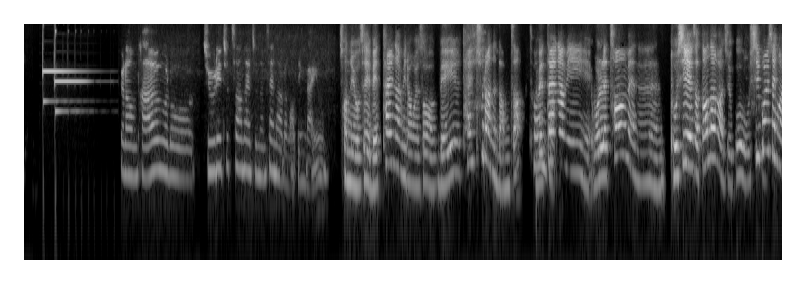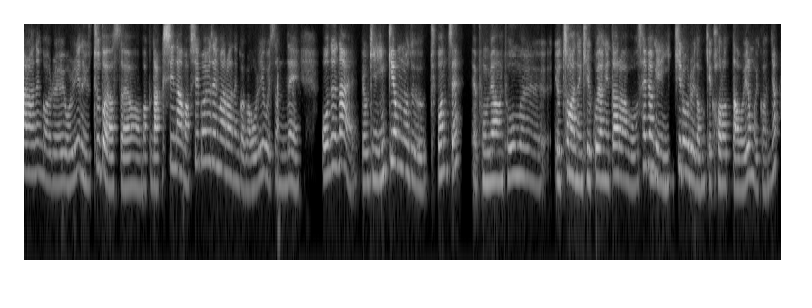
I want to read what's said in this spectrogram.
그럼 다음으로 줄이 추천해주는 채널은 어딘가요? 저는 요새 메탈남이라고 해서 매일 탈출하는 남자? 메탈남이 원래 처음에는 도시에서 떠나가지고 시골 생활하는 거를 올리는 유튜버였어요. 막 낚시나 막 시골 생활하는 걸 막 올리고 있었는데 어느 날 여기 인기 업로드 두 번째? 에 보면 도움을 요청하는 길고양이 따라 뭐 새벽에 2km를 넘게 걸었다 뭐 이런 거 있거든요.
